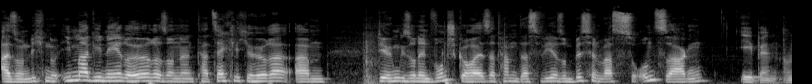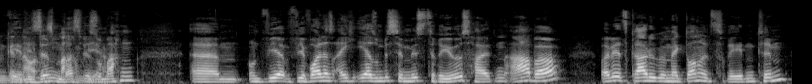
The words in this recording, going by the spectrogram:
also nicht nur imaginäre Hörer, sondern tatsächliche Hörer, ähm, die irgendwie so den Wunsch geäußert haben, dass wir so ein bisschen was zu uns sagen, eben, und genau wir sind, das machen was wir, so ja. machen. Ähm, und wir, wir wollen das eigentlich eher so ein bisschen mysteriös halten, aber weil wir jetzt gerade über McDonalds reden, Tim,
